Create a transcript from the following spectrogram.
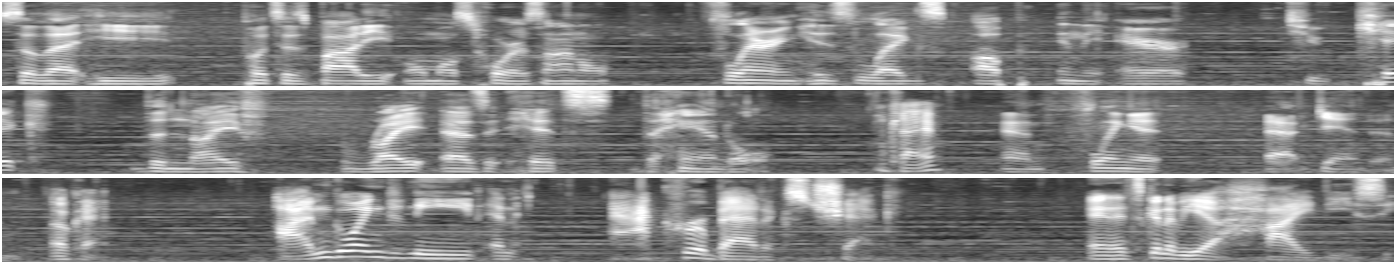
so that he puts his body almost horizontal, flaring his legs up in the air to kick the knife right as it hits the handle Okay. and fling it at Gandon. Okay. I'm going to need an acrobatics check. And it's going to be a high DC.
